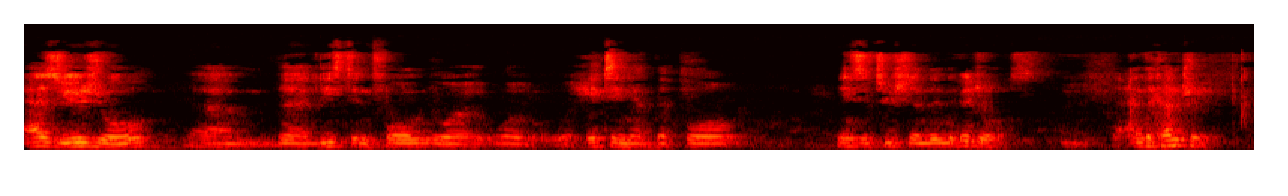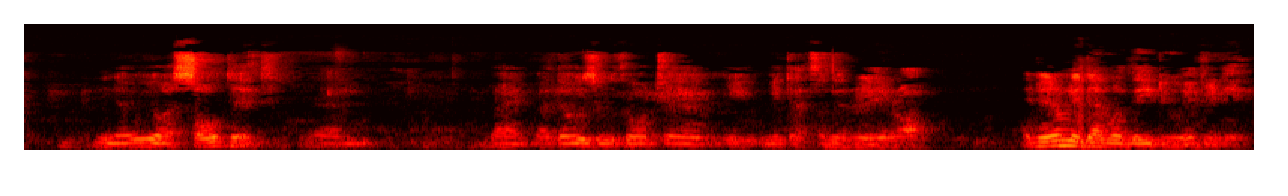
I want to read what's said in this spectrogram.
as usual, um, the least informed were, were, were, hitting at the poor institution and individuals and the country. You know, we were assaulted um, by, by those who thought uh, we, we done something really wrong. And we'd only done what they do every day.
